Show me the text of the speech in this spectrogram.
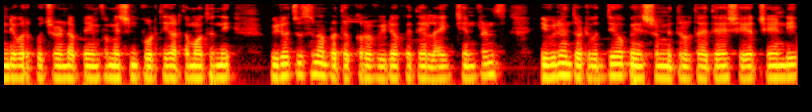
ఎండి వరకు చూడండి. అప్పుడు ఇన్ఫర్మేషన్ పూర్తిగా అర్థమవుతుంది. వీడియో చూస్తున్న ప్రతి ఒక్కరు వీడియోకైతే లైక్ చేయండి ఫ్రెండ్స్. ఈ వీడియోని తోటి ఉద్యోగ పెన్షన్ మిత్రులతో అయితే షేర్ చేయండి.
